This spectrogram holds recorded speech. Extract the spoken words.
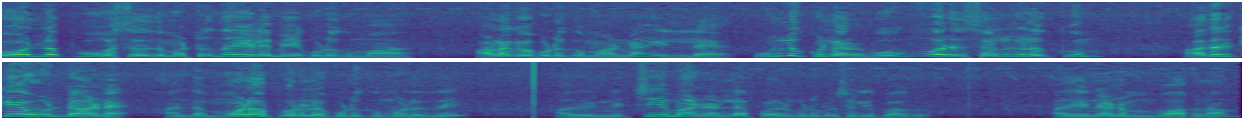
தோலில் பூசுறது மட்டும்தான் இளமையை கொடுக்குமா? அழகை கொடுக்குமான்னா இல்லை. உள்ளுக்குள்ள ஒவ்வொரு செல்களுக்கும் அதற்கே உண்டான அந்த மூலப்பொருளை கொடுக்கும் பொழுது அது நிச்சயமாக நல்ல பலன் கொடுக்கும்னு சொல்லி பார்க்குறோம். அது என்ன நம்ம பார்க்கலாம்.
